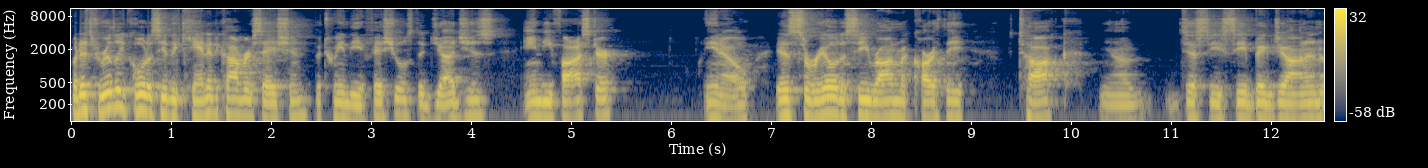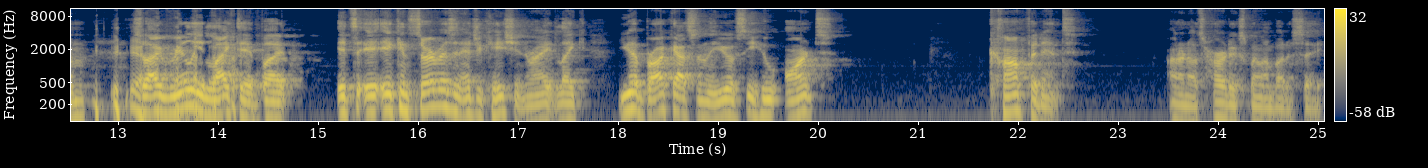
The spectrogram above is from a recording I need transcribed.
But it's really cool to see the candid conversation between the officials, the judges, Andy Foster. You know, it's surreal to see Ron McCarthy talk. You know, just you see Big John in him. yeah. So I really liked it, but it's it, it can serve as an education, right? Like you have broadcasters in the UFC who aren't confident I don't know. It's hard to explain what I'm about to say.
